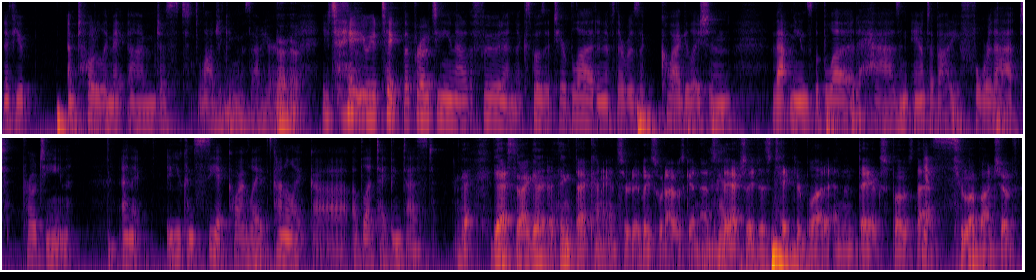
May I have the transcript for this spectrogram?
And if you, I'm totally, ma- I'm just logicking this out here. Yeah, yeah. You take you would take the protein out of the food and expose it to your blood, and if there was a coagulation, that means the blood has an antibody for that protein, and it, you can see it coagulate. It's kind of like uh, a blood typing test. Okay. Yeah. So I get. I think that kind of answered at least what I was getting at. So Okay. they actually just take your blood and then they expose that Yes. to a bunch of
